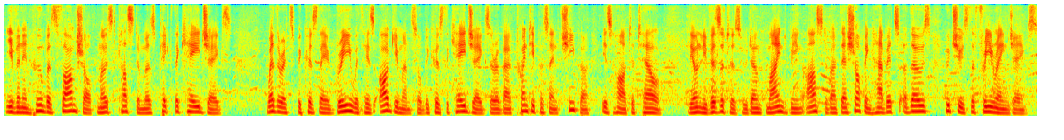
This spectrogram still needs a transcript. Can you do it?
Even in Huber's farm shop, most customers pick the cage eggs. Whether it's because they agree with his arguments or because the cage eggs are about 20% cheaper is hard to tell. The only visitors who don't mind being asked about their shopping habits are those who choose the free range eggs.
